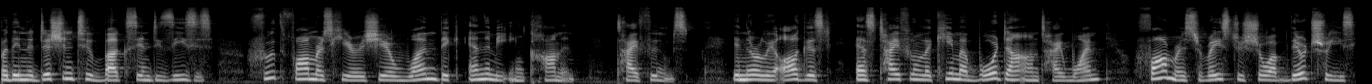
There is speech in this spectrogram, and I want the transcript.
But in addition to bugs and diseases, fruit farmers here share one big enemy in common typhoons. In early August, as Typhoon Lekima bore down on Taiwan, farmers raced to show up their trees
